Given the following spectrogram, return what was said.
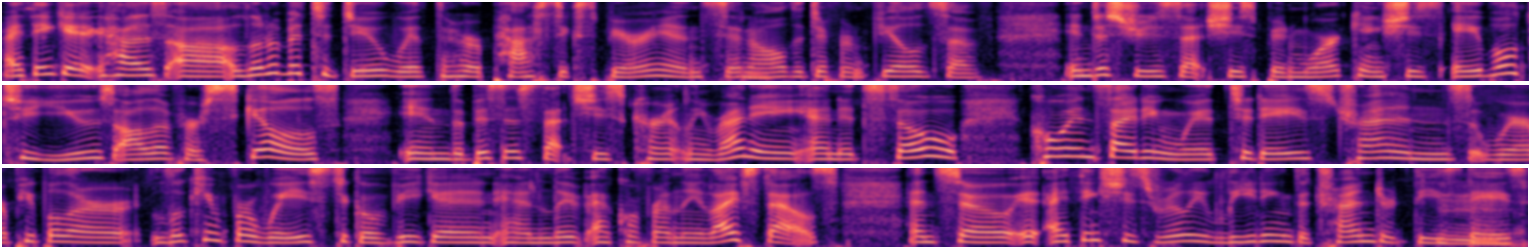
I think it has uh, a little bit to do with her past experience in all the different fields of industries that she's been working. She's able to use all of her skills in the business that she's currently running. And it's so coinciding with today's trends where people are looking for ways to go vegan and live eco friendly lifestyles. And so it I think she's really leading the trend these Mm. days.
